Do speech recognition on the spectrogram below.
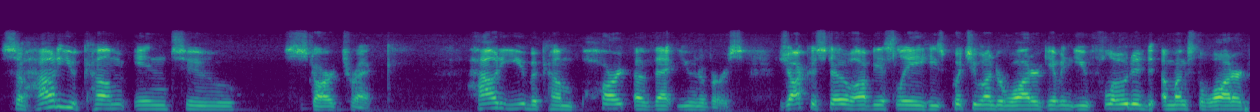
So, how do you come into Star Trek? How do you become part of that universe? Jacques Cousteau, obviously, he's put you underwater, given you floated amongst the water.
